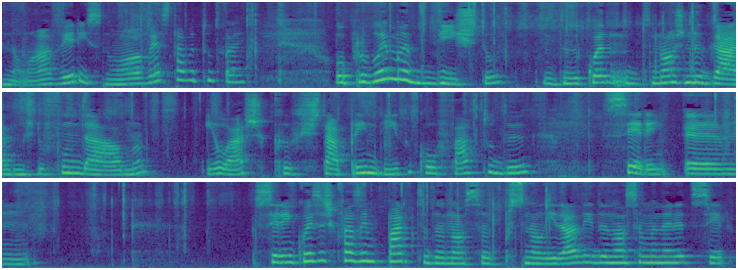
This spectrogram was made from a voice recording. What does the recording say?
não haver isso. Não houvesse, estava tudo bem. O problema disto, de, quando, de nós negarmos do fundo da alma, eu acho que está prendido com o facto de serem. Hum, serem coisas que fazem parte da nossa personalidade e da nossa maneira de ser.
